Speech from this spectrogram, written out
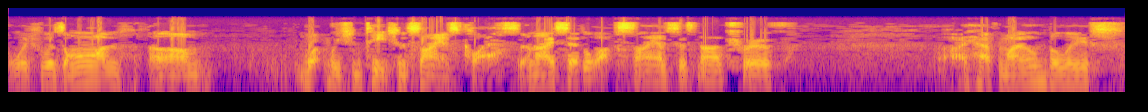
which was on um, what we should teach in science class. And I said, look, science is not truth. I have my own beliefs.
